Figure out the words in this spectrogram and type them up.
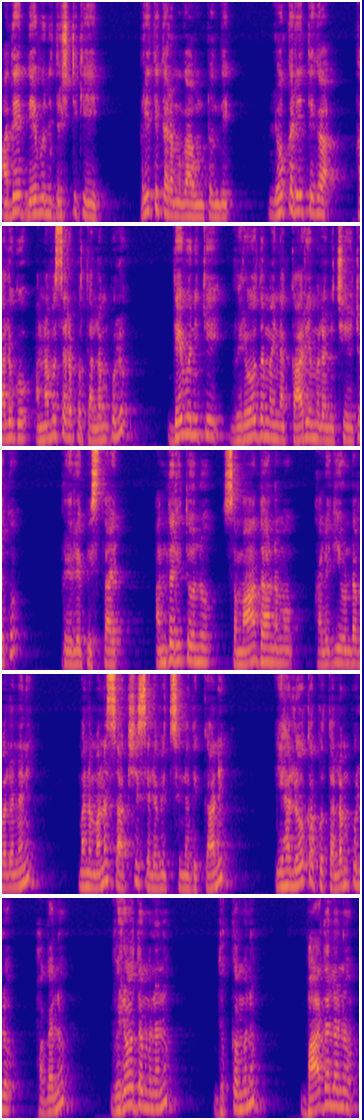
అదే దేవుని దృష్టికి ప్రీతికరముగా ఉంటుంది. లోకరీతిగా కలుగు అనవసరపు తలంపులు దేవునికి విరోధమైన కార్యములను చేయుటకు ప్రేరేపిస్తాయి. అందరితోనూ సమాధానము కలిగి ఉండవలనని మన మనస్సాక్షి సెలవిచ్చినది కానీ ఇహలోకపు తలంపులు పగను విరోధములను దుఃఖమును బాధలను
